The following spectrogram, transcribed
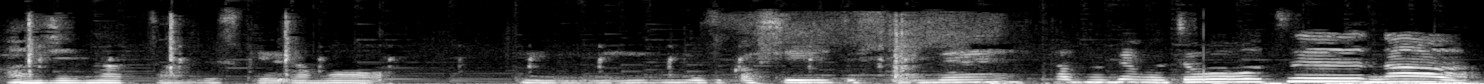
感じになっちゃうんですけれども、うん、難しいですよね。多分でも上手な、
